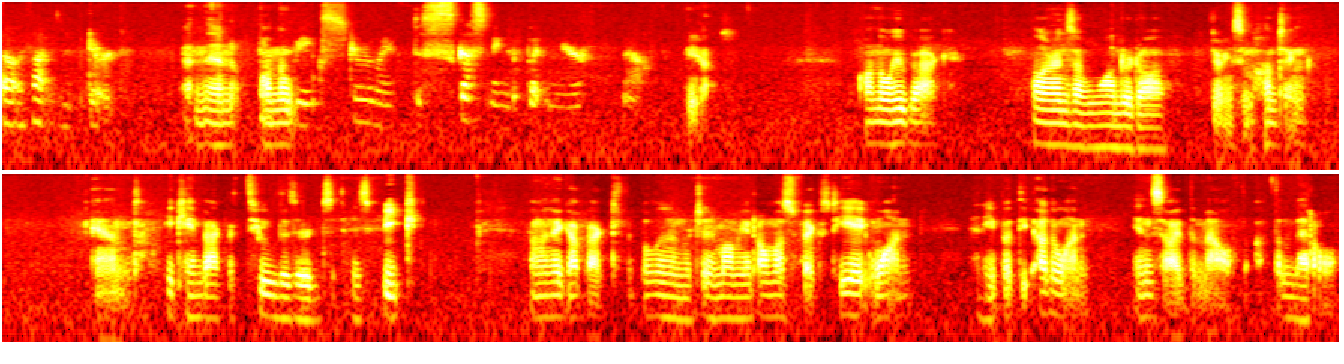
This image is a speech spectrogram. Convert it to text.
Oh, I thought it was dirt. And then That on would the be extremely disgusting to put in your mouth. Yes. On the way back, Lorenzo wandered off doing some hunting, and he came back with two lizards in his beak. And when they got back to the balloon, which his mommy had almost fixed, he ate one, and he put the other one inside the mouth of the metal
